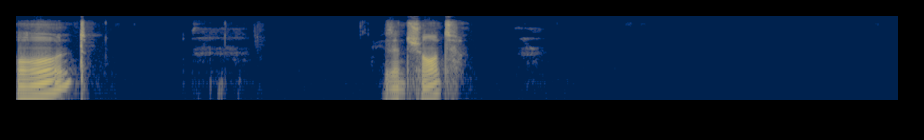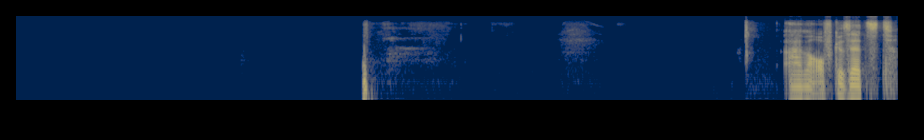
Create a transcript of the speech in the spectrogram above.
Und wir sind short. Einmal aufgesetzt.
